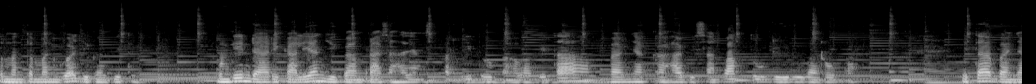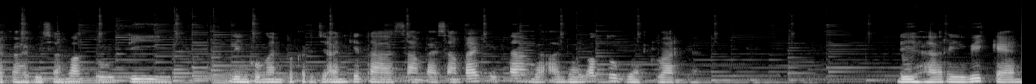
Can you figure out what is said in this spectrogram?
teman-teman gua juga gitu. Mungkin dari kalian juga merasa hal yang seperti itu bahwa kita banyak kehabisan waktu di luar rumah. Kita banyak kehabisan waktu di lingkungan pekerjaan kita sampai-sampai kita nggak ada waktu buat keluarga. Di hari weekend,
